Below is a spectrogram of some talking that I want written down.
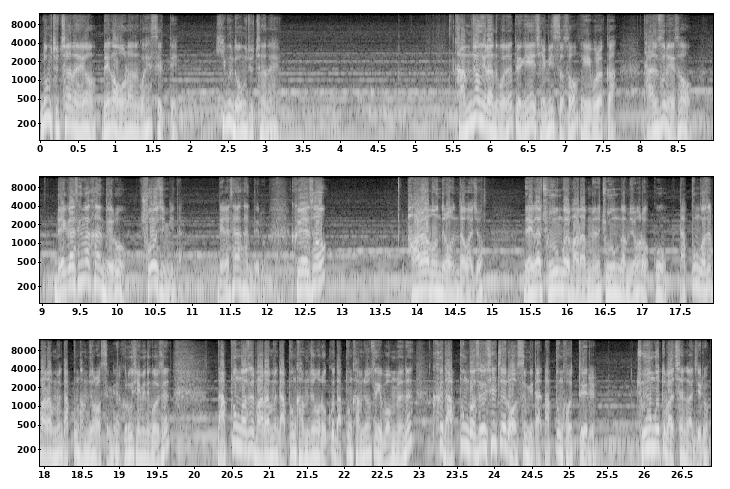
너무 좋잖아요 내가 원하는 거 했을 때 기분 너무 좋잖아요 감정이라는 거는 되게 재밌어서 이게 뭐랄까 단순해서 내가 생각하는 대로 주어집니다. 내가 생각하는 대로. 그래서 바라본 대로 얻는다고 하죠. 내가 좋은 걸 바라보면 좋은 감정을 얻고 나쁜 것을 바라보면 나쁜 감정을 얻습니다. 그리고 재밌는 것은 나쁜 것을 바라면 나쁜 감정을 얻고 나쁜 감정 속에 머물면은 그 나쁜 것을 실제로 얻습니다. 나쁜 것들을 좋은 것도 마찬가지로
